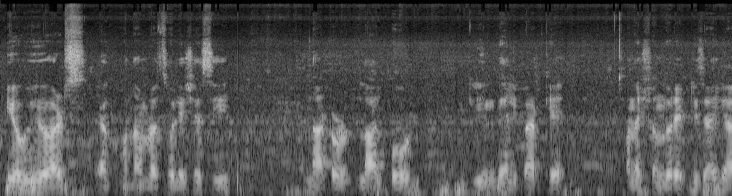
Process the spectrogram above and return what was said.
প্রিয় ভিউয়ার্স এখন আমরা চলে এসেছি নাটোর লালপুর গ্রিন ভ্যালি পার্কে। অনেক সুন্দর একটি জায়গা।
